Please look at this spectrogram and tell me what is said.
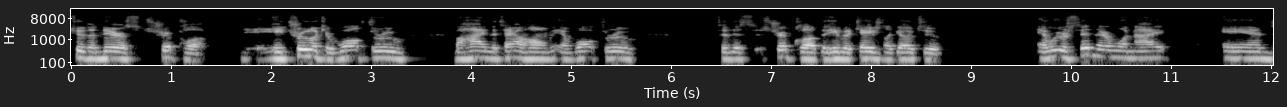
to the nearest strip club. He truly could walk through behind the townhome and walk through to this strip club that he would occasionally go to. And we were sitting there one night and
